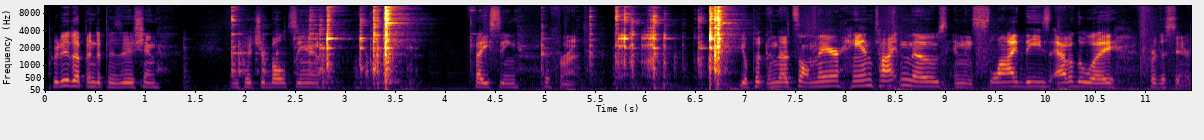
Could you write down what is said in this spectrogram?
put it up into position, and put your bolts in facing the front. You'll put the nuts on there, hand tighten those, and then slide these out of the way for the center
